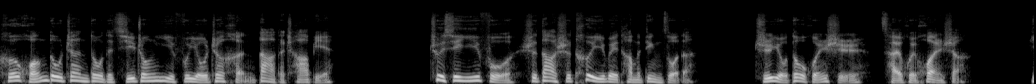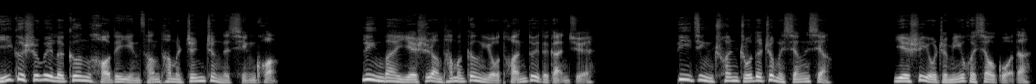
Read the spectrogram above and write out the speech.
和黄豆战斗的奇装异服有着很大的差别，这些衣服是大师特意为他们定做的，只有斗魂时才会换上。一个是为了更好的隐藏他们真正的情况，另外也是让他们更有团队的感觉。毕竟穿着的这么相像，也是有着迷惑效果的。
